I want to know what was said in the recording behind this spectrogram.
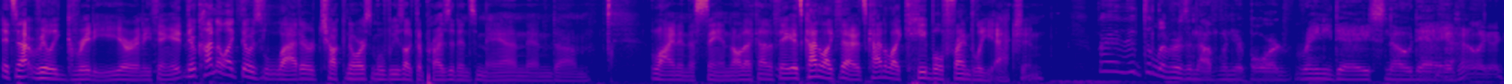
it's not really gritty or anything. It, they're kind of like those latter Chuck Norris movies, like The President's Man and um, Line in the Sand and all that kind of thing. It's kind of like that. It's kind of like cable friendly action. But it delivers enough when you're bored. Rainy day, snow day, kind of like. like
